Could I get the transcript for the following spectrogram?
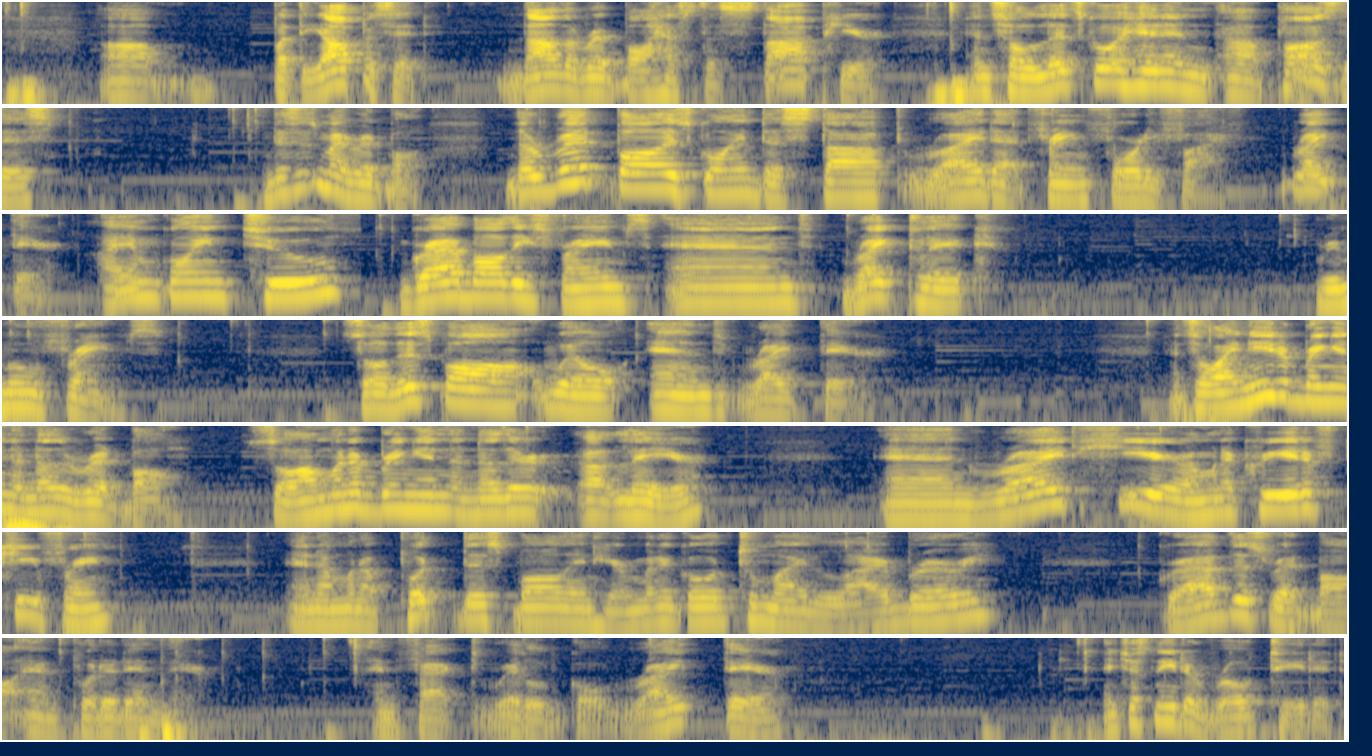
Um, but the opposite. Now the red ball has to stop here. And so let's go ahead and uh, pause this. This is my red ball. The red ball is going to stop right at frame 45, right there. I am going to grab all these frames and right click, remove frames. So this ball will end right there. And so I need to bring in another red ball. So I'm going to bring in another uh, layer. And right here, I'm going to create a keyframe. And I'm going to put this ball in here. I'm going to go to my library, grab this red ball and put it in there. In fact, it'll go right there. I just need to rotate it.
